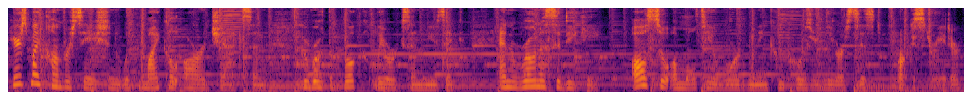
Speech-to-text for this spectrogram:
Here's my conversation with Michael R. Jackson, who wrote the book Lyrics and Music, and Rona Siddiqui, also a multi award winning composer, lyricist, orchestrator,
